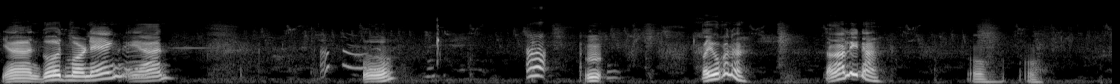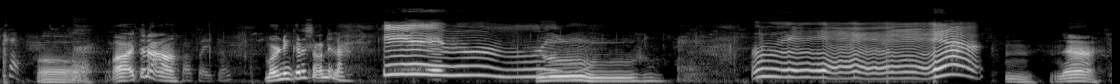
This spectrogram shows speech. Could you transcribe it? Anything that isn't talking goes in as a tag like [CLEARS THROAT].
Yan, good morning. Ayan. Oo. Mm. Tayo ka na. Tangali na. Oh, oh. Oh. Ah, ito na ah. Morning ka na sa kanila. Yoo. Mm, na.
